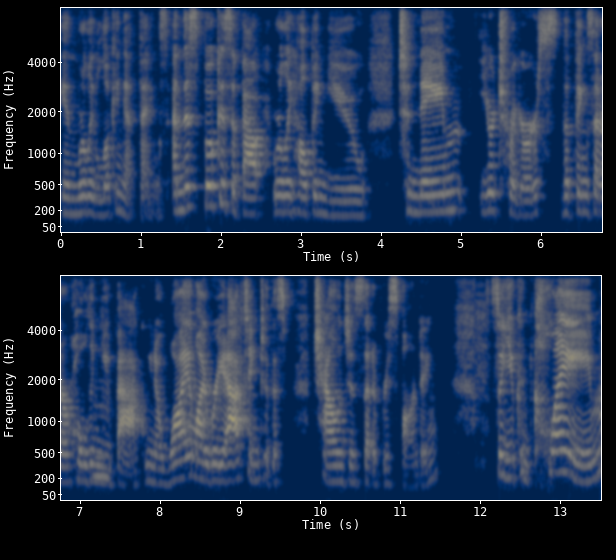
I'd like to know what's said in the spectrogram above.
in really looking at things and this book is about really helping you to name your triggers the things that are holding mm. you back you know why am i reacting to this challenge instead of responding so you can claim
